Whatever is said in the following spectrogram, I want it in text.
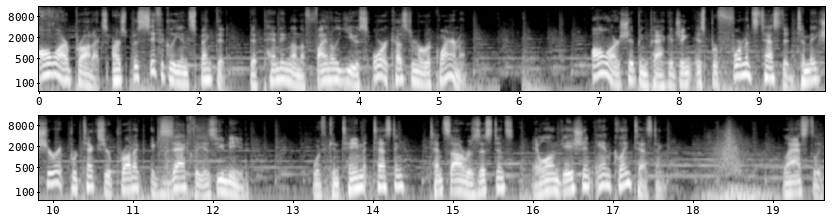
All our products are specifically inspected depending on the final use or customer requirement. All our shipping packaging is performance tested to make sure it protects your product exactly as you need. With containment testing, tensile resistance, elongation, and cling testing. Lastly,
